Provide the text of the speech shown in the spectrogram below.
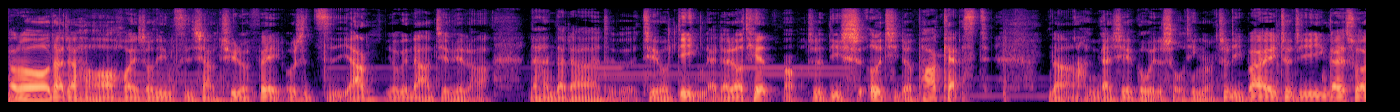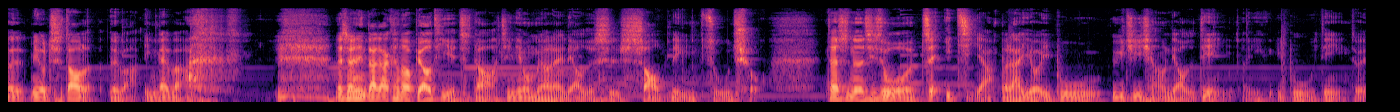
Hello，大家好，欢迎收听子想去了肺，我是子阳，又跟大家见面了啊，来和大家这个借由电影来聊聊天啊，这是第十二集的 Podcast，那很感谢各位的收听啊，这礼拜这集应该算没有迟到了，对吧？应该吧？那相信大家看到标题也知道，今天我们要来聊的是少林足球。但是呢，其实我这一集啊，本来有一部预计想要聊的电影，一一部电影，对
